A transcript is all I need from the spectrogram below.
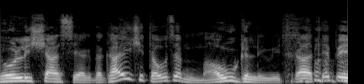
ნული შანსი აქვს და გაიჩიტა უცე მაუგლივით რა. ტიპი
